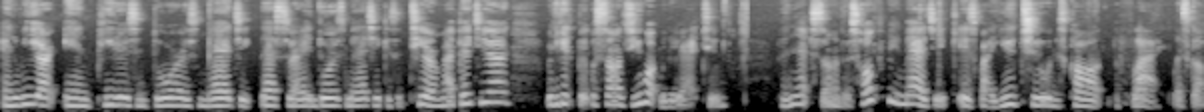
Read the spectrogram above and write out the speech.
and we are in Peters and Dora's Magic. That's right, Dora's Magic is a tier on my Patreon where you get to pick what songs you want me to react to. The next song that's hopefully magic is by U2 and it's called The Fly. Let's go.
